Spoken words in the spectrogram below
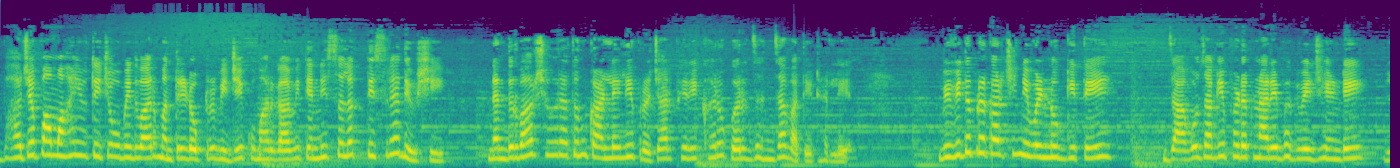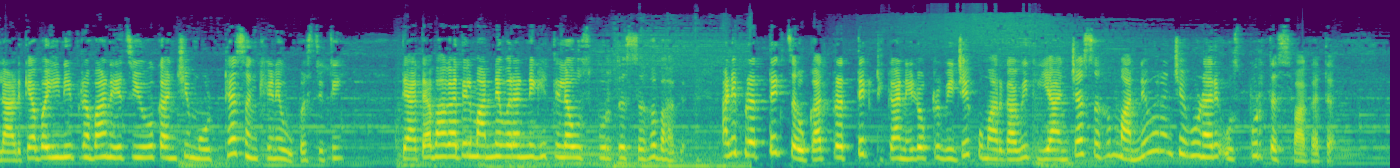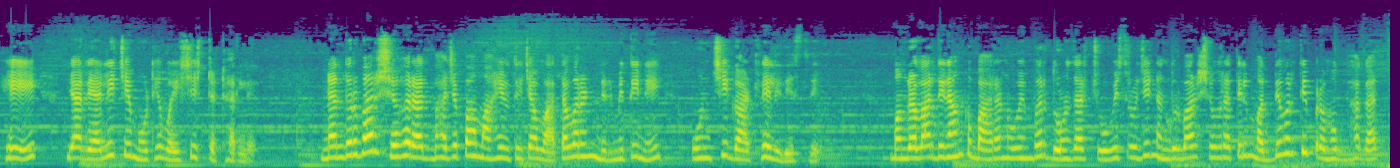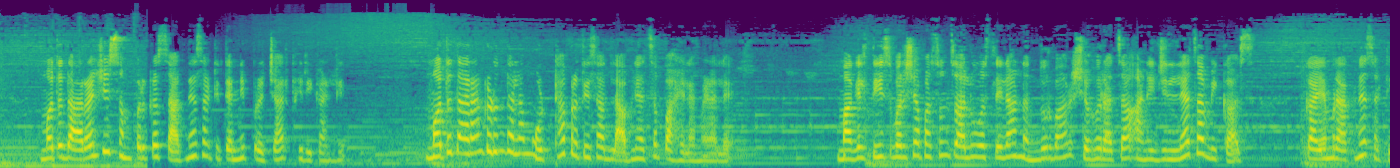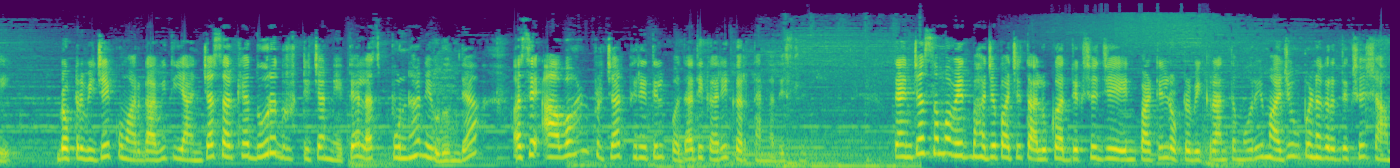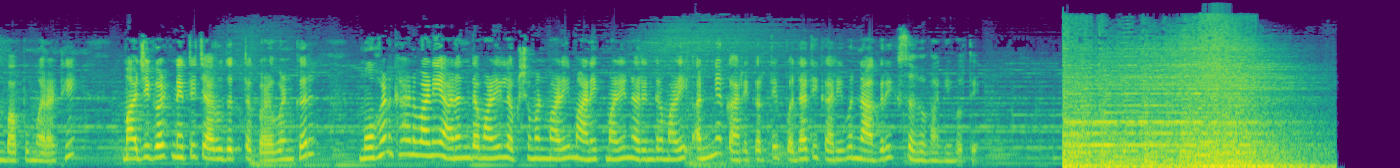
भाजपा महायुतीचे उमेदवार मंत्री डॉक्टर विजय कुमार गावित यांनी सलग तिसऱ्या दिवशी नंदुरबार शहरातून काढलेली प्रचार फेरी खरोखर झंझावाती ठरली आहे. विविध प्रकारची निवडणूक गीते जागोजागी फडकणारे भगवे झेंडे लाडक्या बहिणीप्रमाणेच युवकांची मोठ्या संख्येने उपस्थिती त्या त्या भागातील मान्यवरांनी घेतलेला उत्स्फूर्त सहभाग आणि प्रत्येक चौकात प्रत्येक ठिकाणी डॉक्टर विजय कुमार गावित यांच्यासह मान्यवरांचे होणारे उत्स्फूर्त स्वागत हे या रॅलीचे मोठे वैशिष्ट्य ठरले. नंदुरबार शहरात भाजपा महायुतीच्या वातावरण निर्मितीने उंची गाठलेली दिसली. मंगळवार दिनांक बारा नोव्हेंबर दोन हजार चोवीस रोजी नंदुरबार शहरातील मध्यवर्ती प्रमुख भागात मतदारांशी संपर्क साधण्यासाठी त्यांनी प्रचार फेरी काढली. मतदारांकडून त्याला मोठा प्रतिसाद लाभल्याचं पाहायला मिळालंय. मागील तीस वर्षापासून चालू असलेला नंदुरबार शहराचा आणि जिल्ह्याचा विकास कायम राखण्यासाठी डॉक्टर विजय कुमार गावित यांच्यासारख्या दूरदृष्टीच्या नेत्यालाच पुन्हा निवडून द्या असे आवाहन प्रचार फेरीतील पदाधिकारी करताना दिसले. त्यांच्या समवेत भाजपाचे तालुका अध्यक्ष J N Patil doctor Vikrant More माजी उपनगराध्यक्ष श्यामबापू मराठे माजी गटनेते चारुदत्त कळवणकर मोहन खानवाणी आनंद माळी लक्ष्मण माळी माणिक माळी नरेंद्र माळी अन्य कार्यकर्ते पदाधिकारी व नागरिक सहभागी होते.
